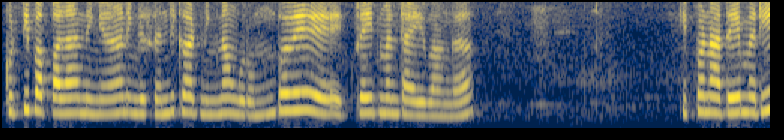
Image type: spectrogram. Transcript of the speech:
குட்டி பாப்பாலாம் இருந்தீங்கன்னா நீங்கள் செஞ்சு காட்டினீங்கன்னா அவங்க ரொம்பவே எக்ஸைட்மெண்ட் ஆயிடுவாங்க. இப்போ நான் அதே மாதிரி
